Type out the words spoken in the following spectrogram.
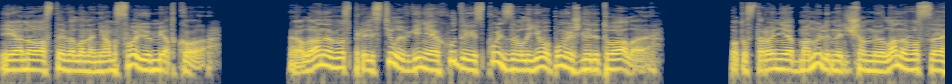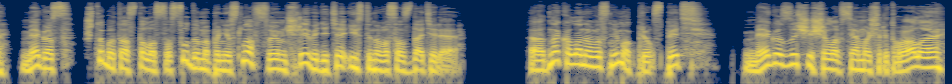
и оно оставило на нем свою метку. Лановус прельстил Евгения Худа и использовал его помощь для ритуала. Потусторонние обманули нареченную Лановуса, Мегас, чтобы та стала сосудом и понесла в своем чреве дитя истинного Создателя. Однако Лановус не мог преуспеть. Мегас защищала вся мощь ритуала,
